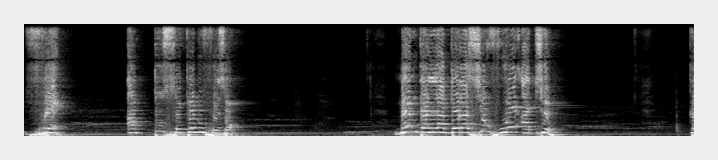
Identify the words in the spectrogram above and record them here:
vrais en tout ce que nous faisons. Même dans l'adoration vouée à Dieu. Quand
